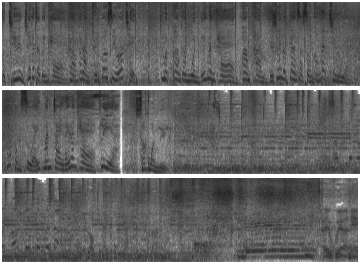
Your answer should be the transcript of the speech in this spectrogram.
สดชื่น ช่วยกระจัดรังแค พร้อมพลัง Triple Zero Check หมดความกังวลเรื่องรังแค ความคันและช่วยลดการสะสมของแบคทีเรีย เพื่อผมสวยมั่นใจไร้รังแค Clear สักวันหนึ่งเราจะได้พบกันอีกครั้งใครอยู่คุยอะเนี่ย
